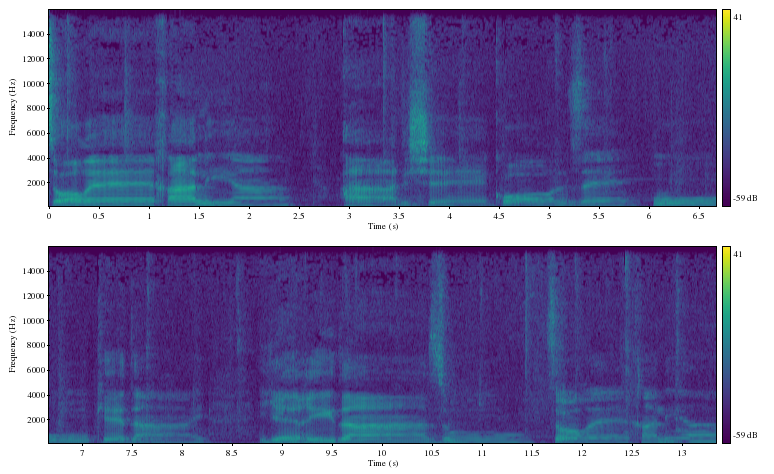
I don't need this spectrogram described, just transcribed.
צורך עלייה, עד שכל זה הוא כדאי. ירידה זו צורך עלייה,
